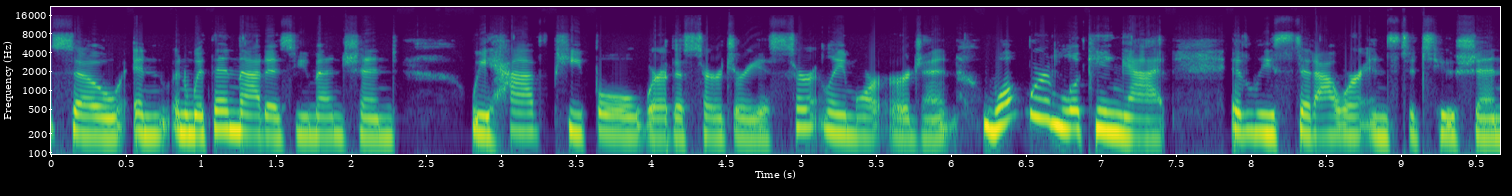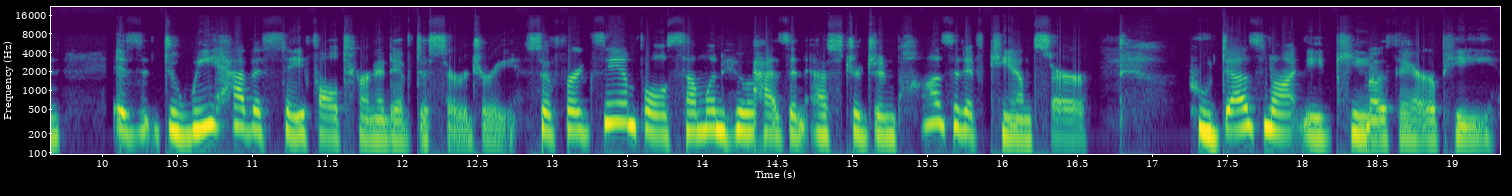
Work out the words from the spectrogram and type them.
So and, and within that as you mentioned we have people where the surgery is certainly more urgent. What we're looking at, at least at our institution, is do we have a safe alternative to surgery? So, for example, someone who has an estrogen positive cancer who does not need chemotherapy,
